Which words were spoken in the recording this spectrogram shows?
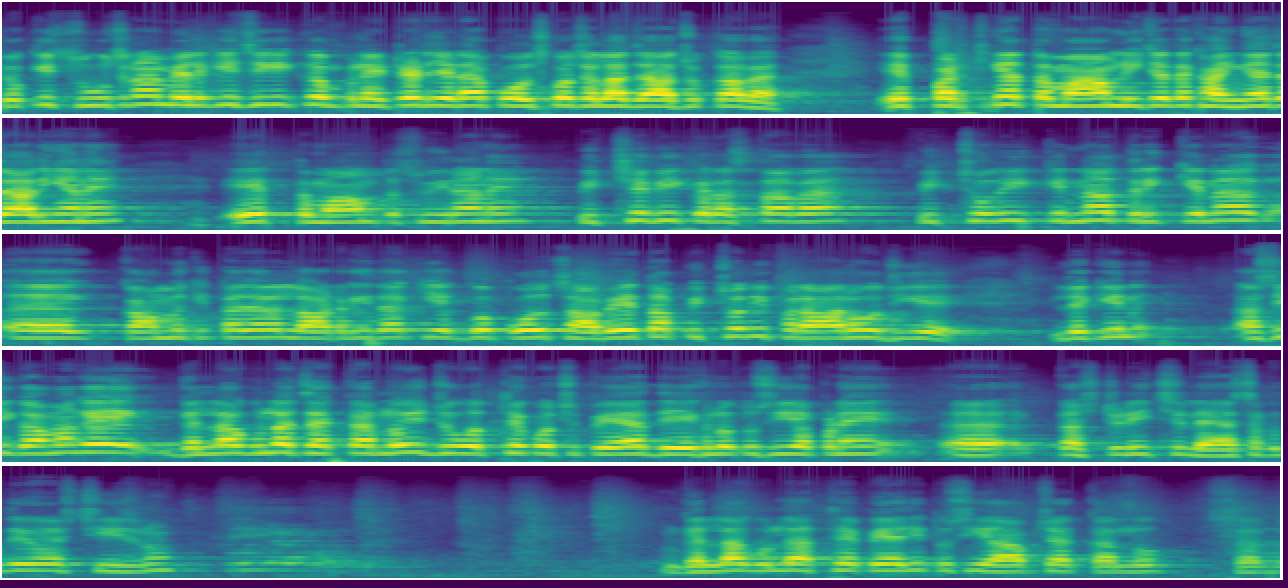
ਕਿਉਂਕਿ ਸੂਚਨਾ ਮਿਲ ਗਈ ਸੀ ਕਿ ਕੰਪਲੇਂਟਡ ਜਿਹੜਾ ਪੁਲਿਸ ਕੋ ਚਲਾ ਜਾ ਚੁੱਕਾ ਹੈ ਇਹ ਪਰਚੀਆਂ ਤਮਾਮ ਨੀਚੇ ਦਿਖਾਈਆਂ ਜਾ ਰਹੀਆਂ ਨੇ। ਇਹ ਤਮਾਮ ਤਸਵੀਰਾਂ ਨੇ। ਪਿੱਛੇ ਵੀ ਇੱਕ ਰਸਤਾ ਹੈ ਪਿੱਛੋਂ ਦੀ ਕਿੰਨਾ ਤਰੀਕੇ ਨਾਲ ਕੰਮ ਕੀਤਾ ਜਾ ਰਿਹਾ ਲਾਟਰੀ ਦਾ ਕਿ ਅੱਗੋਂ ਪੁਲਿਸ ਆਵੇ ਤਾਂ ਪਿੱਛੋਂ ਦੀ ਫਰਾਰ ਹੋ ਜਾਈਏ। ਲੇਕਿਨ ਅਸੀਂ ਕਹਾਂਗੇ ਗੱਲਾ ਗੁੱਲਾ ਚੈੱਕ ਕਰ ਲਓ ਜੀ, ਜੋ ਉੱਥੇ ਕੁਝ ਪਿਆ ਦੇਖ ਲਓ ਤੁਸੀਂ ਆਪਣੇ ਕਸਟਡੀ 'ਚ ਲੈ ਸਕਦੇ ਹੋ ਇਸ ਚੀਜ਼ ਨੂੰ। ਗੱਲਾ ਗੁੱਲਾ ਇੱਥੇ ਪਿਆ ਜੀ ਤੁਸੀਂ ਆਪ ਚੈੱਕ ਕਰ ਲਓ ਸਰ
